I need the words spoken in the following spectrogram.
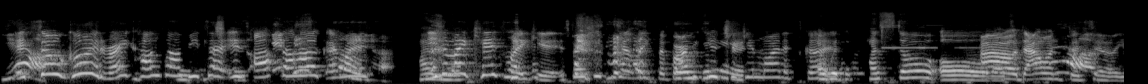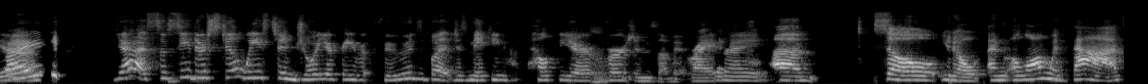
Yeah. It's so good, right? Cauliflower pizza is off the hook. I mean, I even my kids like it, especially if you get like the barbecue so chicken one. It's good. with the pesto. Oh, oh, that one's yeah, good too. Yeah. Right? Yeah. So see, there's still ways to enjoy your favorite foods, but just making healthier versions of it, right? Right. Um, so you know and along with that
